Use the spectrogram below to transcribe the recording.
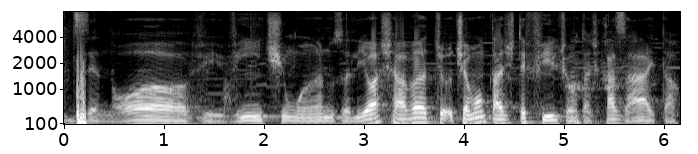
19, 21 anos ali, eu achava, eu tinha vontade de ter filho, tinha vontade de casar e tal.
